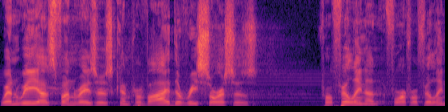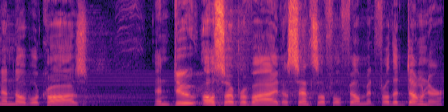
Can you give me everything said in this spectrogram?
When we as fundraisers can provide the resources fulfilling a, for fulfilling a noble cause and do also provide a sense of fulfillment for the donor,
